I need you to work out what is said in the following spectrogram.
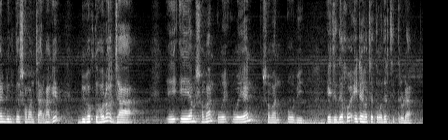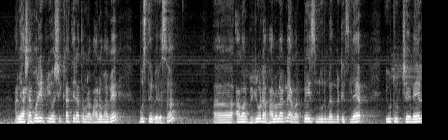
এন বিন্দুতে সমান চার ভাগে বিভক্ত হলো, যা এ এ এম সমান ও এন সমান ও বি। এই যে দেখো, এটাই হচ্ছে তোমাদের চিত্রটা। আমি আশা করি প্রিয় শিক্ষার্থীরা তোমরা ভালোভাবে বুঝতে পেরেছ। আমার ভিডিওটা ভালো লাগলে আমার page Noor mathematics lab, YouTube channel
